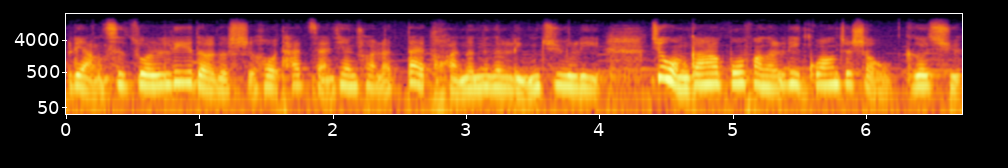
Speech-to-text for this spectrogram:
两次做 leader 的时候，他展现出来了带团的那个凝聚力。就我们刚刚播放的《逆光》这首歌曲，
